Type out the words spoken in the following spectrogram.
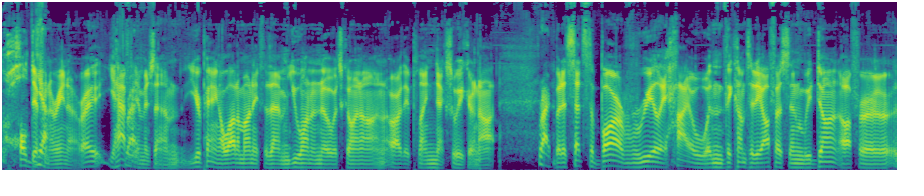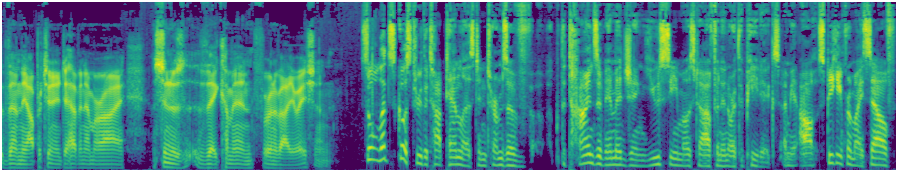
whole different Yeah. arena, right? You have Right. to image them. You're paying a lot of money for them. You want to know what's going on. Are they playing next week or not? Right. But it sets the bar really high when they come to the office and we don't offer them the opportunity to have an MRI as soon as they come in for an evaluation. So let's go through the top 10 list in terms of the kinds of imaging you see most often in orthopedics. I mean, I'll, speaking for myself,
